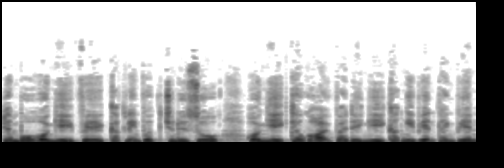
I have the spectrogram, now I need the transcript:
tuyên bố hội nghị về các lĩnh vực chuyển đổi số, hội nghị kêu gọi và đề nghị các nghị viện thành viên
